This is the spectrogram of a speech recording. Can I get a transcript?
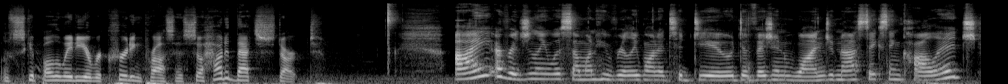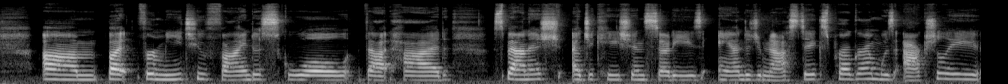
let's skip all the way to your recruiting process. So, how did that start? I originally was someone who really wanted to do Division One gymnastics in college, um, but for me to find a school that had Spanish education studies and a gymnastics program was actually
